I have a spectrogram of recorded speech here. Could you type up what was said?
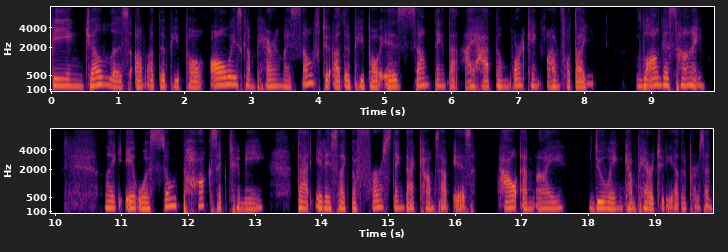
being jealous of other people, always comparing myself to other people is something that I have been working on for the longest time. Like it was so toxic to me that it is like the first thing that comes up is how am I doing compared to the other person?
